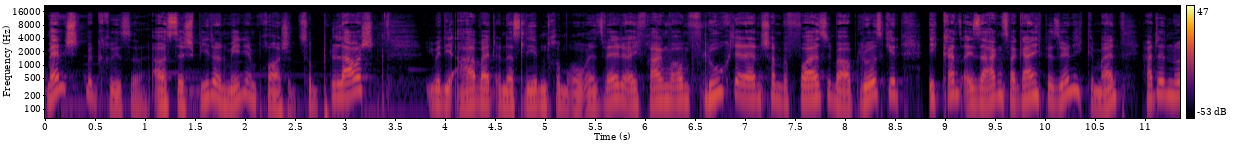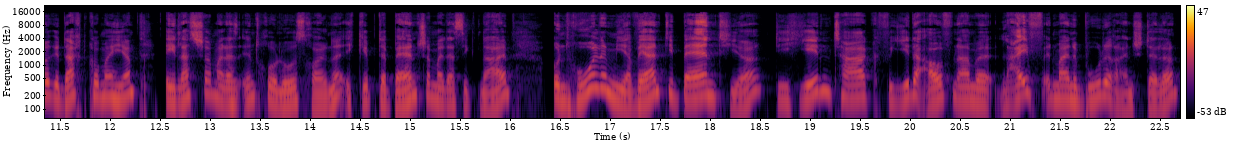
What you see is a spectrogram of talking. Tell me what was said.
Menschen begrüße aus der Spiele- und Medienbranche zum Plausch über die Arbeit und das Leben drumherum. Und jetzt werdet ihr euch fragen, warum flucht er denn schon, bevor es überhaupt losgeht? Ich kann es euch sagen, es war gar nicht persönlich gemeint. Hatte nur gedacht, guck mal hier, ey, lass schon mal das Intro losrollen. Ne? Ich gebe der Band schon mal das Signal und hole mir, während die Band hier, die ich jeden Tag für jede Aufnahme live in meine Bude reinstelle,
